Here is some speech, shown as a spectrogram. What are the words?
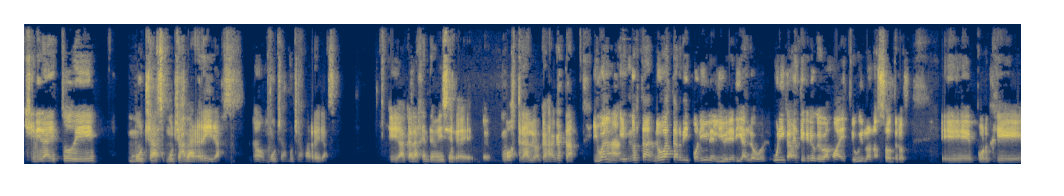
genera esto de muchas, muchas barreras, ¿no? Muchas, muchas barreras. Eh, acá la gente me dice, eh, mostrarlo, acá, acá está. Igual ah. eh, no, está, no va a estar disponible en librerías, únicamente creo que vamos a distribuirlo nosotros, porque,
